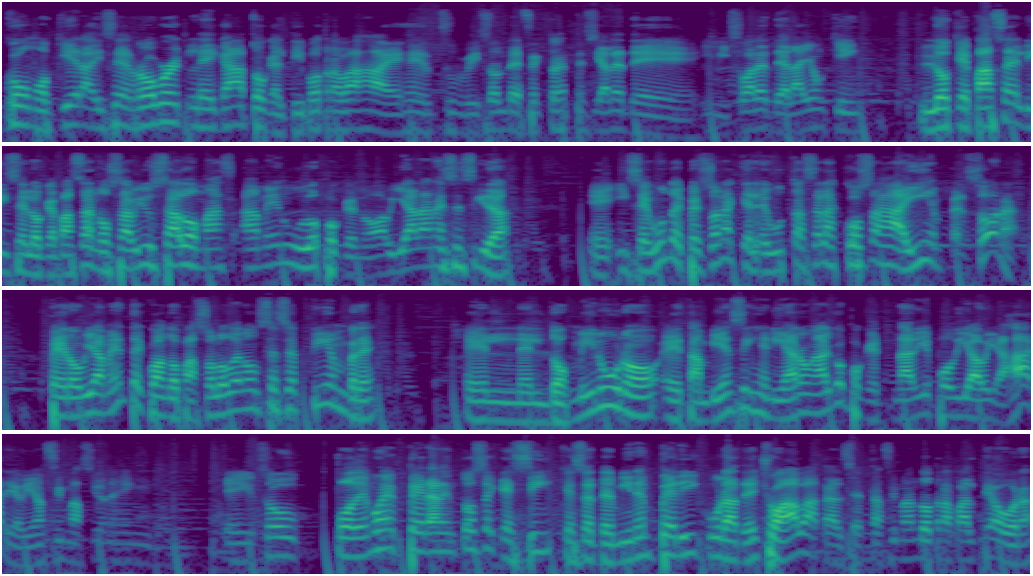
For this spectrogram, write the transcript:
como quiera. Dice Robert Legato, que el tipo trabaja, es el supervisor de efectos especiales de, y visuales de Lion King. Lo que pasa, él dice, lo que pasa no se había usado más a menudo porque no había la necesidad. Eh, y segundo, hay personas que les gusta hacer las cosas ahí en persona. Pero obviamente cuando pasó lo del 11 de septiembre, en el 2001, eh, también se ingeniaron algo porque nadie podía viajar y habían filmaciones en... en so, podemos esperar entonces que sí, que se terminen películas. De hecho, Avatar se está filmando otra parte ahora.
